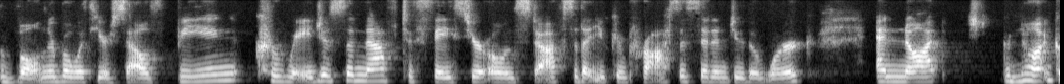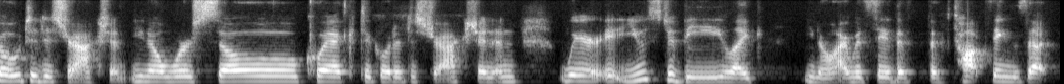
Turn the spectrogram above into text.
vulnerable with yourself, being courageous enough to face your own stuff so that you can process it and do the work and not not go to distraction. You know, we're so quick to go to distraction and where it used to be like you know, I would say the, the top things that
